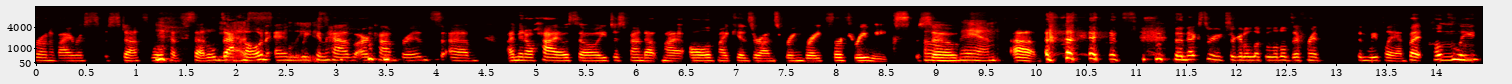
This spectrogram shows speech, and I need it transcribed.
coronavirus stuff will have settled yes, down and please. we can have our conference um, I'm in Ohio, so I just found out my all of my kids are on spring break for three weeks. So oh, man, um, it's the next three weeks are going to look a little different than we planned, but hopefully. Mm.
